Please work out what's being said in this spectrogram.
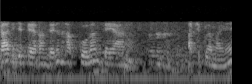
sadece peygamberin hakkı olan beyanı, açıklamayı,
